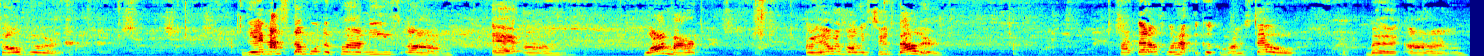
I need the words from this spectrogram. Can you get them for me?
so good. Then I stumbled upon these um at um Walmart and it was only six dollars I thought I was gonna have to cook them on the stove, but um,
